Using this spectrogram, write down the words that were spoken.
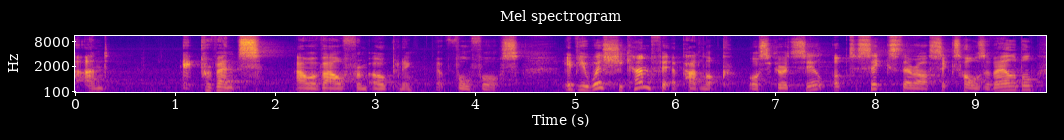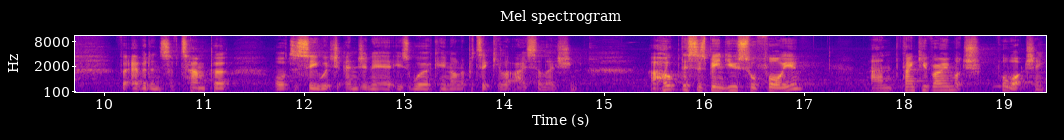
and it prevents our valve from opening at full force. If you wish, you can fit a padlock or security seal, up to six. There are six holes available for evidence of tamper or to see which engineer is working on a particular isolation. I hope this has been useful for you and thank you very much for watching.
